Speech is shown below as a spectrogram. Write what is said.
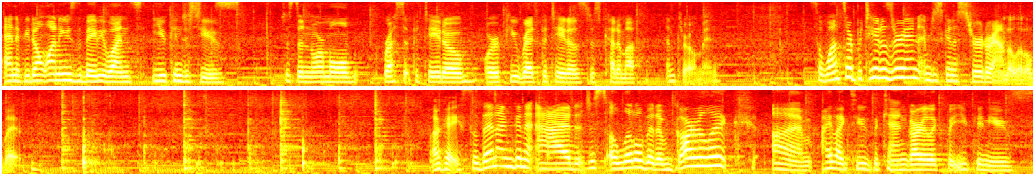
And if you don't want to use the baby ones, you can just use just a normal russet potato or a few red potatoes, just cut them up and throw them in. So once our potatoes are in, I'm just going to stir it around a little bit. Okay, so then I'm gonna add just a little bit of garlic. Um, I like to use the canned garlic, but you can use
